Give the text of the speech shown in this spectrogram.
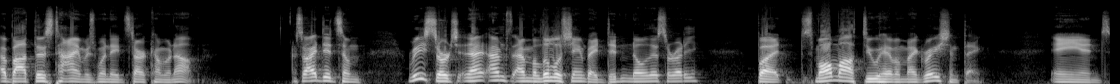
about this time is when they'd start coming up. So I did some research, and I, I'm I'm a little ashamed I didn't know this already, but smallmouth do have a migration thing, and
